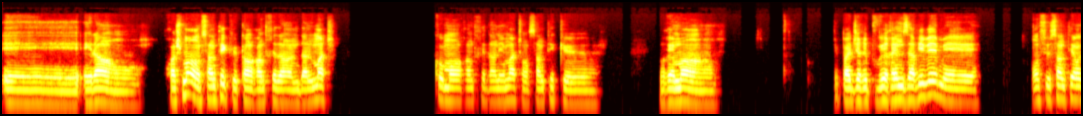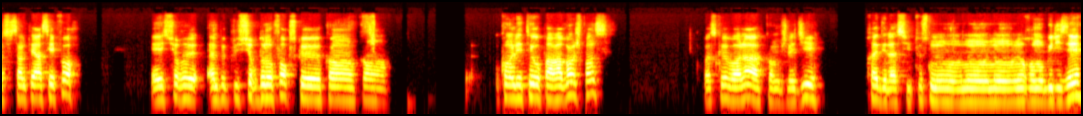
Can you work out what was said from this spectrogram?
Et, là, franchement, on sentait que quand on rentrait dans, dans, le match, comment on rentrait dans les matchs, on sentait que vraiment, je ne vais pas dire qu'il pouvait rien nous arriver, mais on se sentait, on se sentait assez fort et sur, un peu plus sûr de nos forces que quand, quand, quand on l'était auparavant, je pense. Parce que voilà, comme je l'ai dit, Fred, il a su tous nous, nous, nous, remobiliser.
